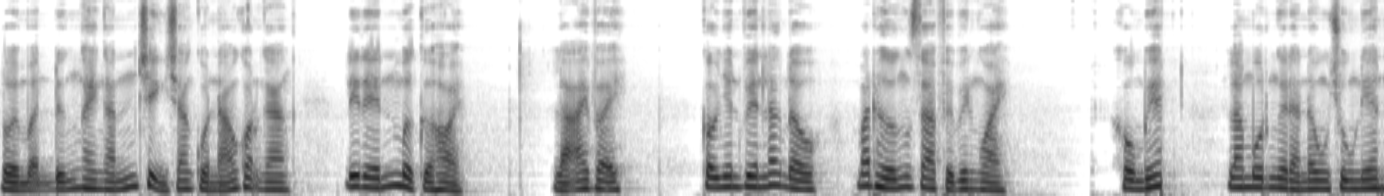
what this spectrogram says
Lôi Mẫn đứng ngay ngắn chỉnh trang quần áo gọn gàng, đi đến mở cửa hỏi: "Là ai vậy?" Cậu nhân viên lắc đầu, mắt hướng ra phía bên ngoài. "Không biết, là một người đàn ông trung niên."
